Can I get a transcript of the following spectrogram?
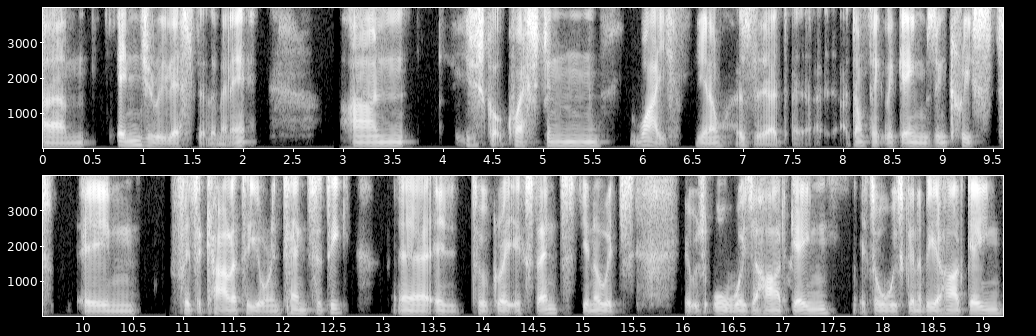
um, injury list at the minute, and you just got to question why. You know, as the, I don't think the game's increased in physicality or intensity uh, in, to a great extent. You know, it's it was always a hard game. It's always going to be a hard game.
